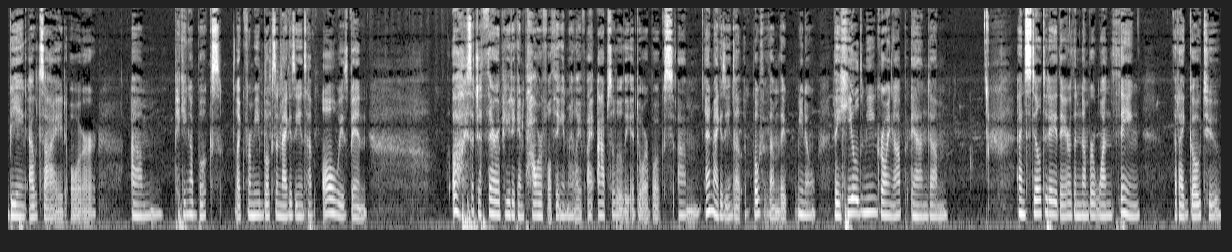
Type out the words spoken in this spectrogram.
being outside or um picking up books. Like for me, books and magazines have always been oh, such a therapeutic and powerful thing in my life. I absolutely adore books um, and magazines. I, both of them, they you know, they healed me growing up, and um, and still today they are the number one thing that I go to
